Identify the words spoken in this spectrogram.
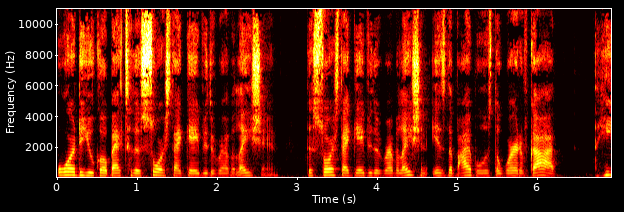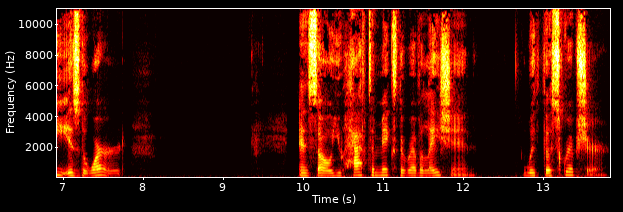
Or do you go back to the source that gave you the revelation? The source that gave you the revelation is the Bible, is the Word of God. He is the Word. And so you have to mix the revelation with the scripture,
